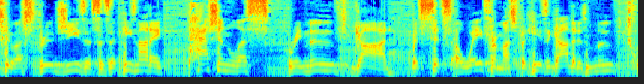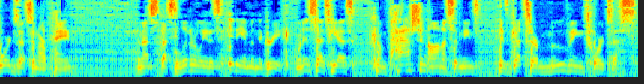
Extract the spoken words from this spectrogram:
to us through Jesus is that He's not a passionless, removed God that sits away from us, but He is a God that is moved towards us in our pain. And that's, that's literally this idiom in the Greek. When it says He has compassion on us, it means His guts are moving towards us.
